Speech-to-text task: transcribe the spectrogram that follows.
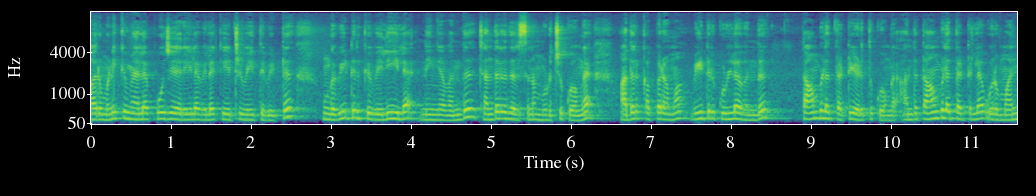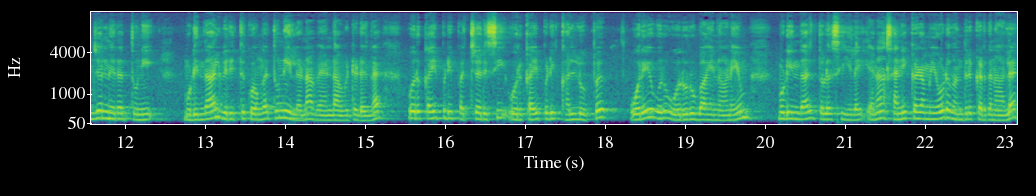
ஆறு மணிக்கு மேலே பூஜை அறையில் விளக்கேற்றி வைத்து விட்டு உங்கள் வீட்டிற்கு வெளியில் நீங்கள் வந்து சந்திர தரிசனம் முடிச்சுக்கோங்க. அதற்கப்புறமா வீட்டிற்குள்ளே வந்து தாம்பூலத்தட்டு எடுத்துக்கோங்க. அந்த தாம்பூலத்தட்டில் ஒரு மஞ்சள் நிற துணி முடிந்தால் விரித்துக்கோங்க. துணி இல்லைன்னா வேண்டாம் விட்டுடுங்க. ஒரு கைப்பிடி பச்சரிசி ஒரு கைப்பிடி கல்லுப்பு ஒரே ஒரு ஒரு ரூபாய் நாணயம் முடிந்தால் துளசி இலை. ஏன்னா சனிக்கிழமையோடு வந்திருக்கிறதுனால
